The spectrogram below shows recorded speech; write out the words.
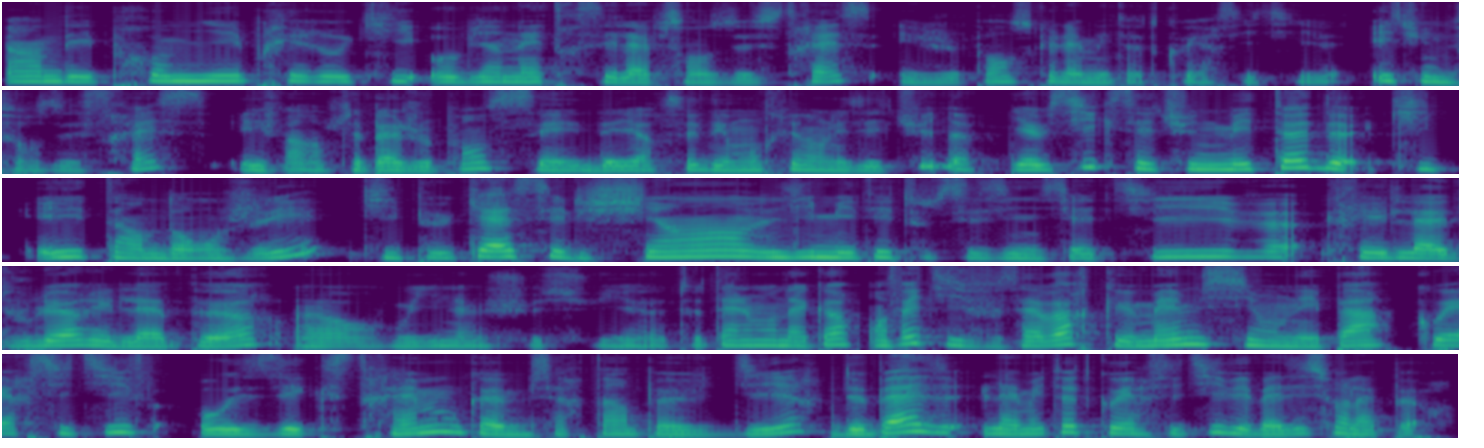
un des premiers prérequis au bien-être, c'est l'absence de stress et je pense que la méthode coercitive est une source de stress. Et enfin, je sais pas, je pense, c'est d'ailleurs c'est démontré dans les études. Il y a aussi que c'est une méthode qui est un danger, qui peut casser le chien, limiter toutes ses initiatives, créer de la douleur et de la peur. Alors oui, là je suis euh, totalement d'accord. En fait, il faut savoir que même si on n'est pas coercitif aux extrêmes comme certains peuvent dire, de base, la méthode coercitive est basée sur la peur.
